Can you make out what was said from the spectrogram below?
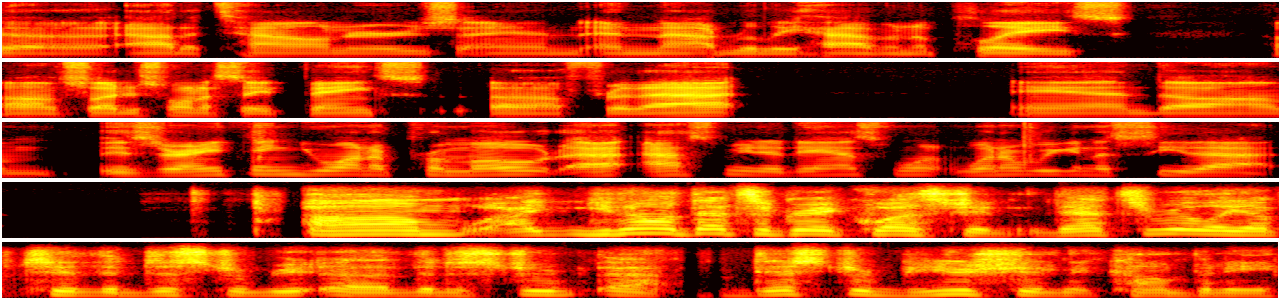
uh, out of towners and and not really having a place. Um, so I just want to say thanks uh, for that. And um, is there anything you want to promote? Ask me to dance. When, when are we going to see that? Um, I, you know? That's a great question. That's really up to the distribute uh, the distrib- uh, distribution company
